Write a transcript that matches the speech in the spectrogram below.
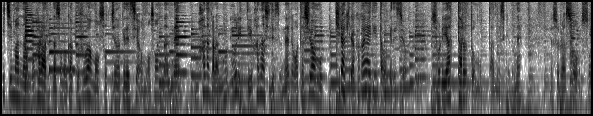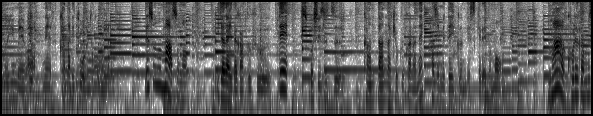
1万何本払ったその楽譜はもうそっちのけですよ。もうそんなんねもう花から無理っていう話ですよね。でも私はもうキラキラ輝いていたわけですよ。それやったると思ったんですけどね。いやそれはそうその夢はねかなり遠いところにあると。でそのまあそのいただいた楽譜で少しずつ簡単な曲からね始めていくんですけれどもまあこれが難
